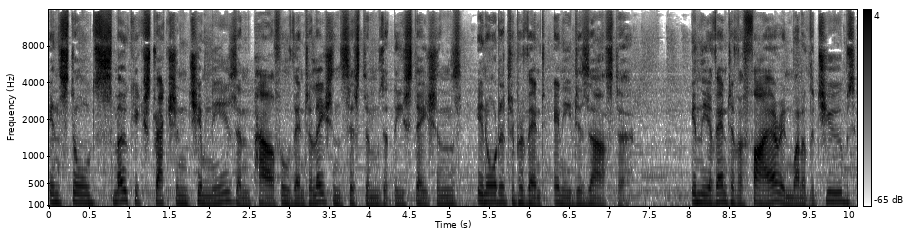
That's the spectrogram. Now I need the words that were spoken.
installed smoke extraction chimneys and powerful ventilation systems at these stations in order to prevent any disaster. In the event of a fire in one of the tubes,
